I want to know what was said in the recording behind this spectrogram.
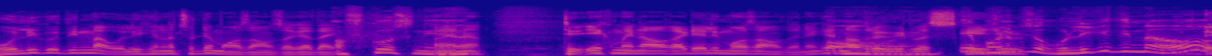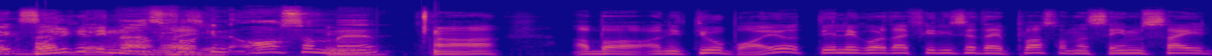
होलीको दिनमा होली खेल्न छुट्टै मजा आउँछ क्या दाइ। नि होइन। त्यो एक महिना अगाडि अलिक मजा आउँदैन क्या नत्र इट वाज होलीकै दिनमा हो? होलीकै दिनमा अब अनि त्यो भयो त्यसले गर्दाखेरि चाहिँ दाइ plus on the same side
